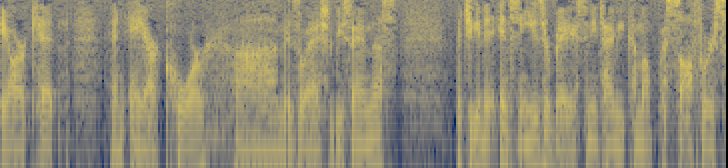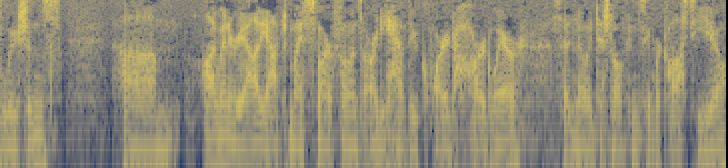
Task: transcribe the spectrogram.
AR-Kit, and ARCore um, is the way I should be saying this. But you get an instant user base anytime you come up with software solutions. Um, augmented reality optimized smartphones already have the required hardware, so no additional consumer cost to you.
